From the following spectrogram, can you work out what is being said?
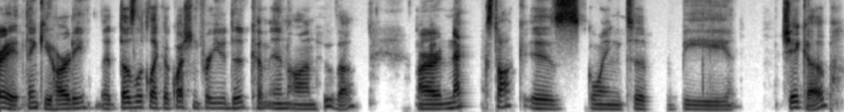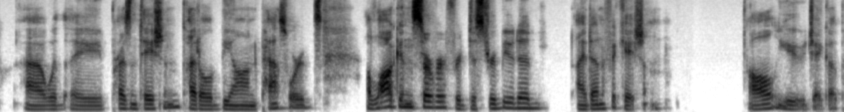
Great, thank you, Hardy. It does look like a question for you did come in on Whova. Our next talk is going to be Jacob uh, with a presentation titled Beyond Passwords, a login server for distributed identification. All you, Jacob.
